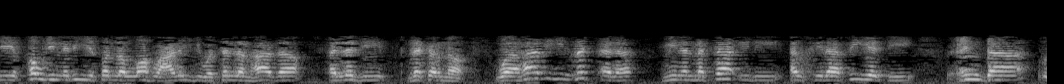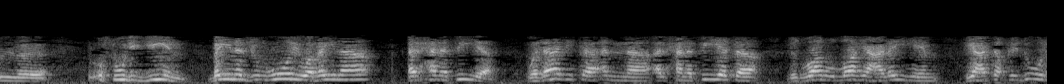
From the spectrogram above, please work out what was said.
لقول النبي صلى الله عليه وسلم هذا الذي ذكرناه وهذه المسألة من المسائل الخلافية عند الأصوليين بين الجمهور وبين الحنفية. وذلك أن الحنفية رضوان الله عليهم يعتقدون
